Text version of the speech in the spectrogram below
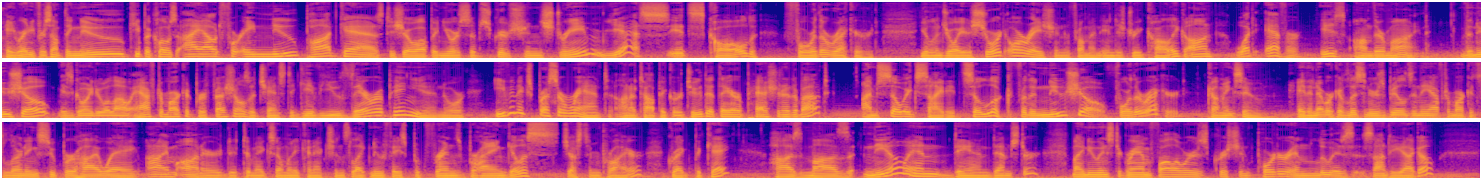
Hey, ready for something new? Keep a close eye out for a new podcast to show up in your subscription stream. Yes, it's called For the Record. You'll enjoy a short oration from an industry colleague on whatever is on their mind. The new show is going to allow aftermarket professionals a chance to give you their opinion or even express a rant on a topic or two that they are passionate about. I'm so excited. So look for the new show For the Record coming soon. Hey, the network of listeners builds in the aftermarket's learning superhighway. I'm honored to make so many connections like new Facebook friends Brian Gillis, Justin Pryor, Greg Piquet, Haz Maz Neo, and Dan Dempster. My new Instagram followers Christian Porter and Luis Santiago.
